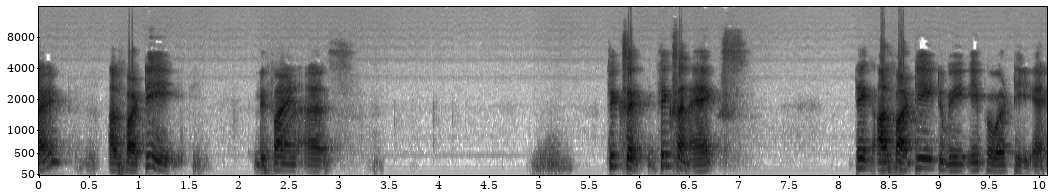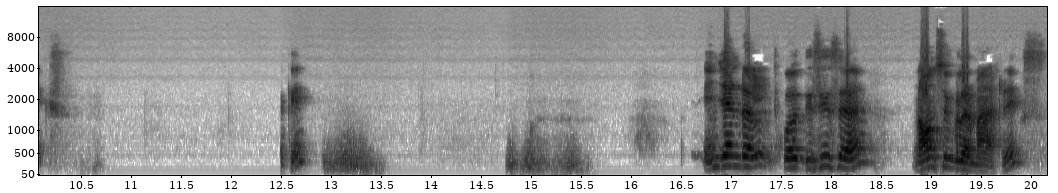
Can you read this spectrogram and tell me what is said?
Right? Alpha t defined as fix, a, fix an x, take alpha t to be e power tx. Okay? In general, of course, this is a non-singular matrix.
